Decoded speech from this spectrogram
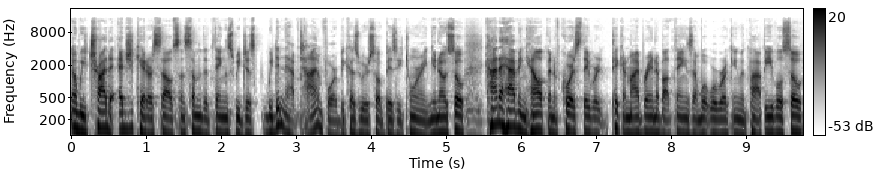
and we try to educate ourselves on some of the things we just we didn't have time for because we were so busy touring, you know. So mm-hmm. kind of having help, and of course they were picking my brain about things and what we're working with Pop Evil. So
